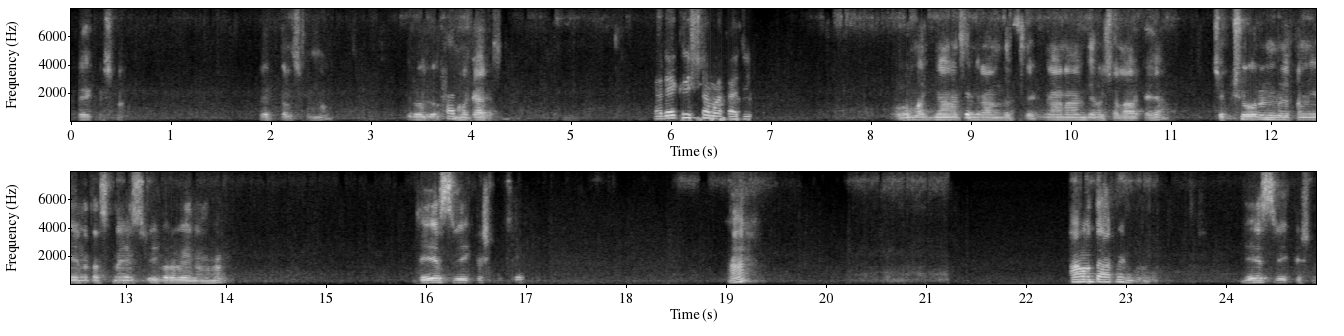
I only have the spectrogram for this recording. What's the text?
హరే కృష్ణ. రేపు కలుసుకుందాం. ఈరోజు మన హరే కృష్ణ మాతాజీ. ఓం అజ్ఞానతిమిరాంధస్య జ్ఞానాంజన శలాకయ చక్షురున్మిళితం ఏన తస్మై శ్రీ గురవే నమ. జయ శ్రీకృష్ణ చైతన్య. ఆ? ఆ, వద్దు ఆపండి జయ శ్రీకృష్ణ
